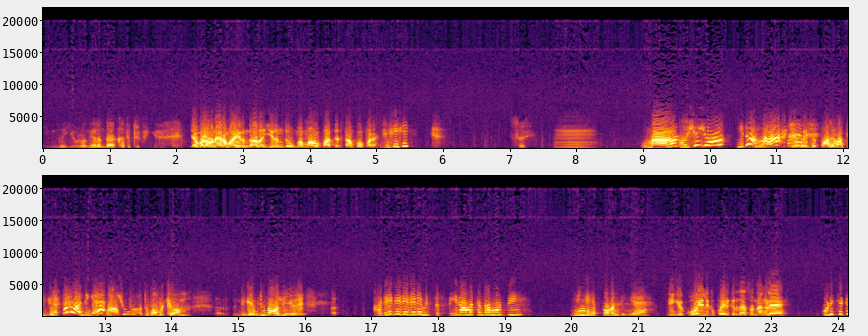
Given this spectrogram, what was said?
இன்னும் எவ்வளவு நேரம் தான் காத்துட்டு இருப்பீங்க எவ்வளவு நேரமா இருந்தாலும் இருந்து உங்க அம்மாவை பார்த்துட்டு தான் போறேன் சரி ம். உமா ஐயோ இது அம்மா. வயித்துல பாலை வாத்தீங்க வந்தீங்க. அதுவா முக்கியம். நீங்க எப்படிமா வந்தீங்க? அடே டே டே, டே, டே, மிஸ்டர் ஸ்ரீராமச்சந்திரமூர்த்தி. நீங்க எப்போ வந்தீங்க? நீங்க கோயிலுக்கு போயிருக்கிறதா சொன்னாங்களே. குளிச்சிட்டு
